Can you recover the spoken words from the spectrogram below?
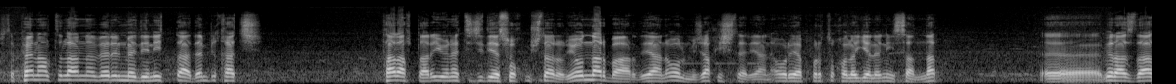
işte penaltılarına verilmediğini iddia eden birkaç taraftarı yönetici diye sokmuşlar oraya. Onlar bağırdı yani olmayacak işler yani oraya protokola gelen insanlar e, biraz daha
